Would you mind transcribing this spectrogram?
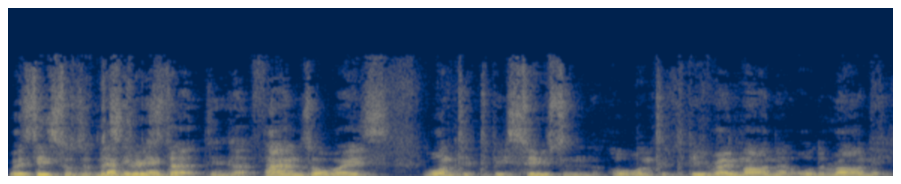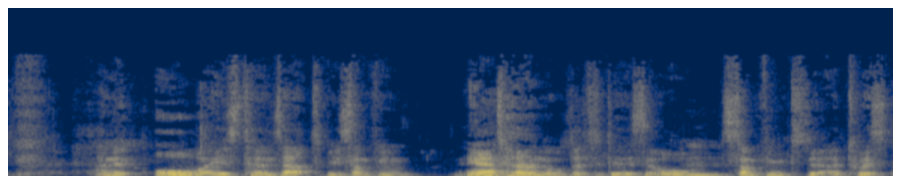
with these sorts of Danny mysteries Pink, that, yeah. that fans always want it to be Susan or want it to be Romana or the Rani, and it always turns out to be something Yeah. internal that it is, or something to a twist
